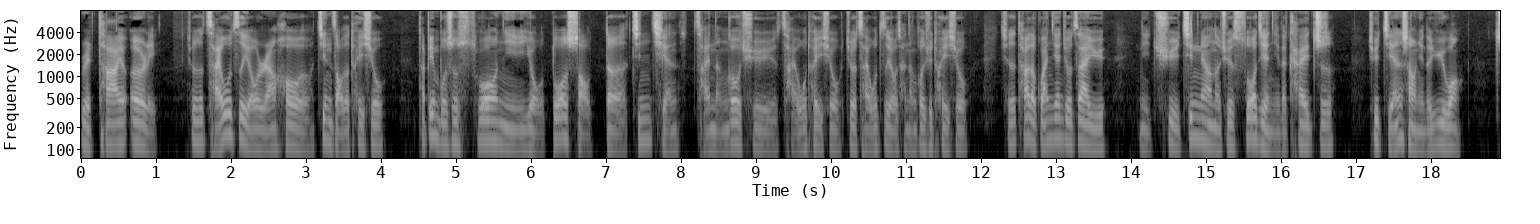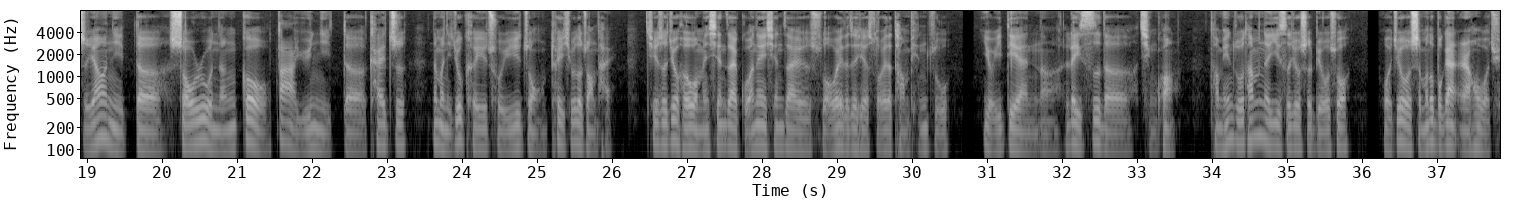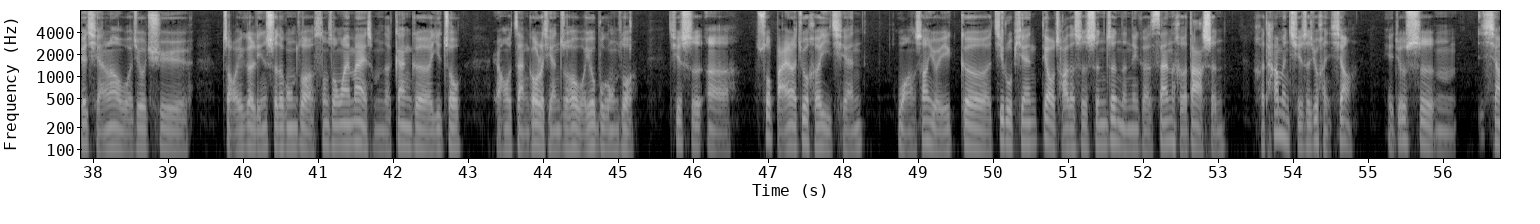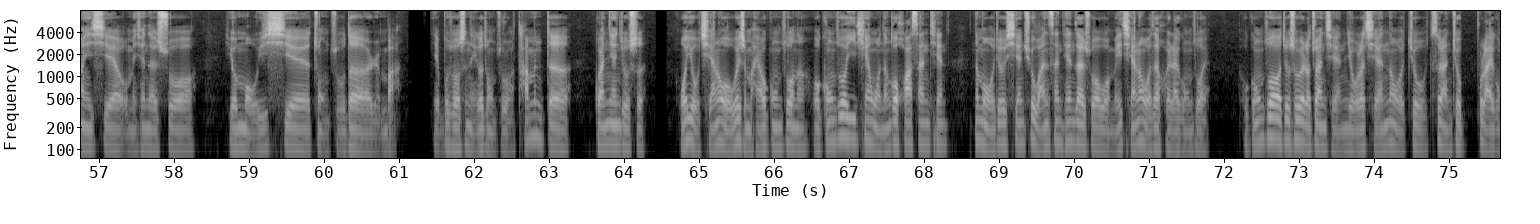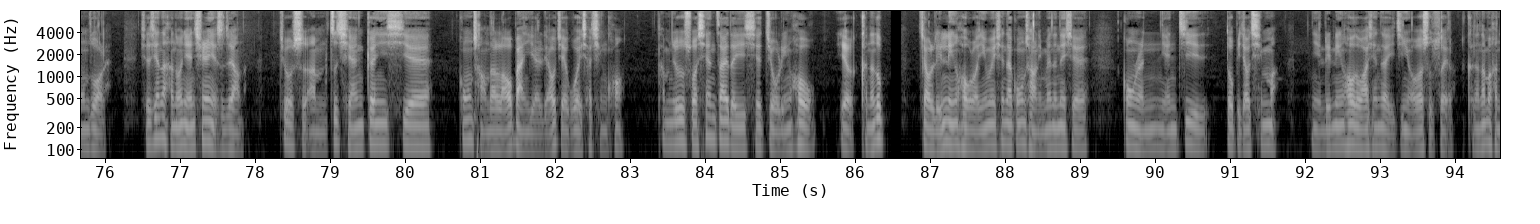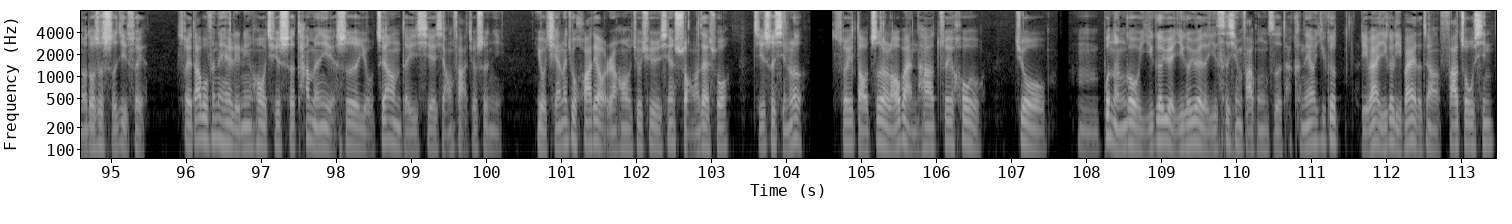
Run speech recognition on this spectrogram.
retire early，就是财务自由，然后尽早的退休。它并不是说你有多少的金钱才能够去财务退休，就是财务自由才能够去退休。其实它的关键就在于你去尽量的去缩减你的开支，去减少你的欲望。只要你的收入能够大于你的开支，那么你就可以处于一种退休的状态。其实就和我们现在国内现在所谓的这些所谓的躺平族有一点啊类似的情况。躺平族他们的意思就是，比如说我就什么都不干，然后我缺钱了，我就去找一个临时的工作，送送外卖什么的，干个一周，然后攒够了钱之后，我又不工作。其实，呃，说白了，就和以前网上有一个纪录片调查的是深圳的那个三和大神，和他们其实就很像，也就是，嗯，像一些我们现在说有某一些种族的人吧，也不说是哪个种族，他们的观念就是。我有钱了，我为什么还要工作呢？我工作一天，我能够花三天，那么我就先去玩三天再说。我没钱了，我再回来工作呀。我工作就是为了赚钱，有了钱，那我就自然就不来工作了。其实现在很多年轻人也是这样的，就是嗯，之前跟一些工厂的老板也了解过一下情况，他们就是说现在的一些九零后也可能都叫零零后了，因为现在工厂里面的那些工人年纪都比较轻嘛。你零零后的话，现在已经有二十岁了，可能他们很多都是十几岁，所以大部分那些零零后，其实他们也是有这样的一些想法，就是你有钱了就花掉，然后就去先爽了再说，及时行乐，所以导致老板他最后就嗯不能够一个月一个月的一次性发工资，他可能要一个礼拜一个礼拜的这样发周薪，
